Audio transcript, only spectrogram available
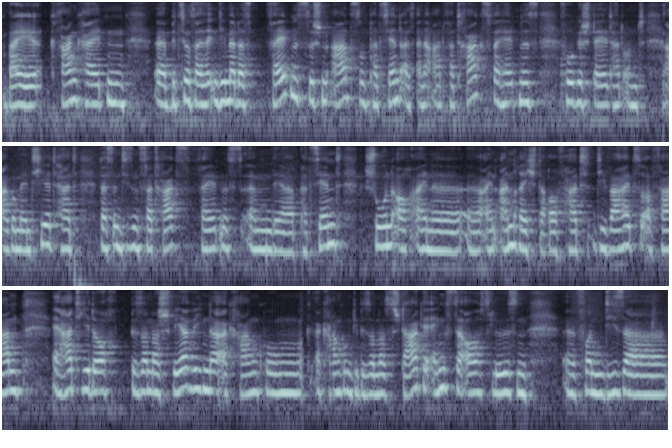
bei Krankheiten, äh, beziehungsweise indem er das Verhältnis zwischen Arzt und Patient als eine Art Vertragsverhältnis vorgestellt hat und argumentiert hat, dass in diesem Vertragsverhältnis ähm, der Patient schon auch eine, äh, ein Anrecht darauf hat, die Wahrheit zu erfahren. Er hat jedoch besonders schwerwiegende Erkrankungen, Erkrankungen, die besonders starke Ängste auslösen, äh, von dieser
